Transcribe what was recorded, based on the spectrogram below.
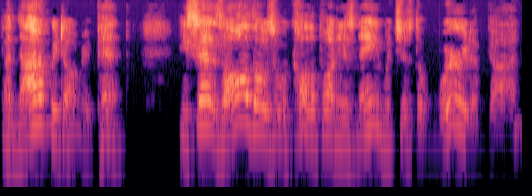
but not if we don't repent. He says, "All those who will call upon His name, which is the Word of God."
